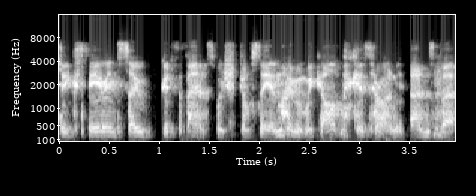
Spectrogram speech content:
the experience so good for fans, which obviously at the moment we can't because there aren't any fans. But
